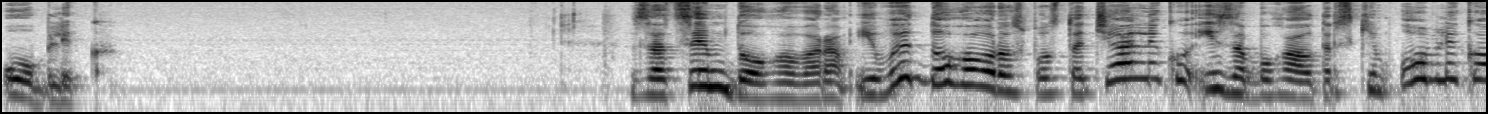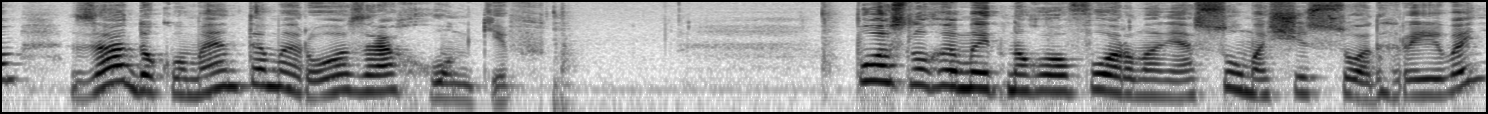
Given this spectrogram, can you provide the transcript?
облік. За цим договором. І вид договору з постачальнику і за бухгалтерським обліком за документами розрахунків. Послуги митного оформлення сума 600 гривень.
